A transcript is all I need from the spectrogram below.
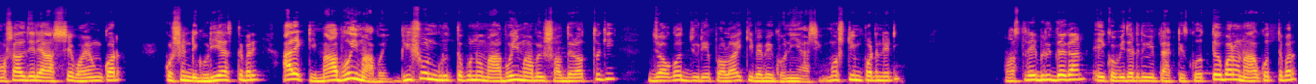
মশাল জেলে আসছে, ভয়ঙ্কর কোশ্চেনটি ঘুরিয়ে আসতে পারে। আরেকটি মা ভই মা ভই ভীষণ গুরুত্বপূর্ণ মা ভই মা ভই শব্দের অর্থ কি? জগৎ জুড়ে প্রলয় কীভাবে ঘনিয়ে আসে? মোস্ট ইম্পর্টেন্ট এটি। অস্ত্রের বিরুদ্ধে গান, এই কবিতাটি তুমি প্র্যাকটিস করতেও পারো, নাও করতে পারো।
